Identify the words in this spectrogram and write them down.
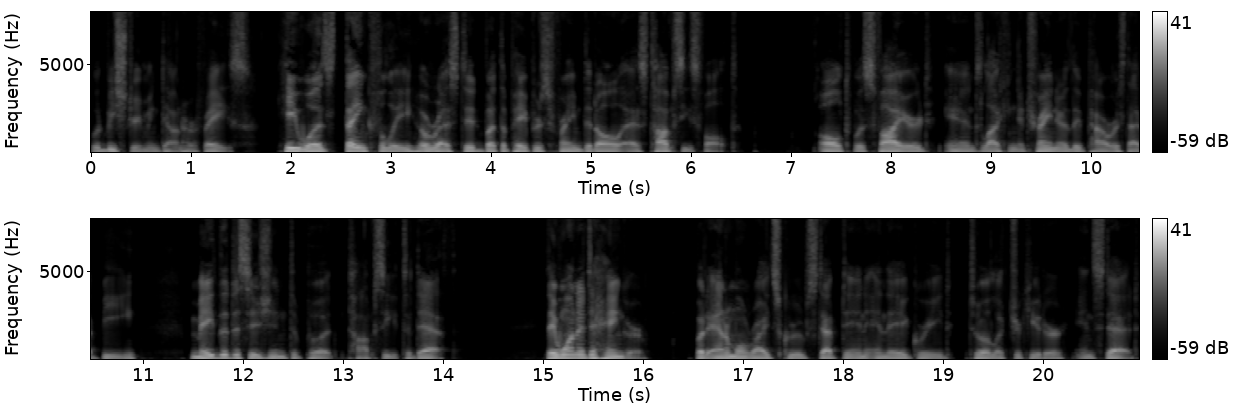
would be streaming down her face. He was thankfully arrested, but the papers framed it all as Topsy's fault. Alt was fired, and lacking a trainer, the powers that be made the decision to put Topsy to death. They wanted to hang her, but animal rights groups stepped in and they agreed to electrocute her instead.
